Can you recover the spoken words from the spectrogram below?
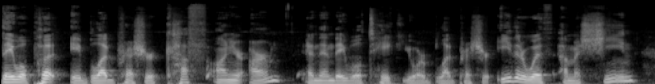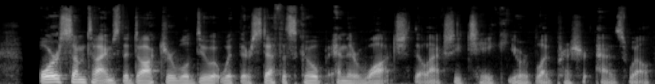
they will put a blood pressure cuff on your arm and then they will take your blood pressure either with a machine or sometimes the doctor will do it with their stethoscope and their watch. They'll actually take your blood pressure as well.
